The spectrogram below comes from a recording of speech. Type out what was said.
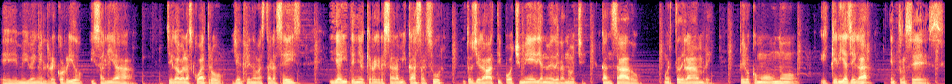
Eh, me iba en el recorrido y salía, llegaba a las 4, ya entrenaba hasta las 6 y de ahí tenía que regresar a mi casa al sur. Entonces llegaba tipo 8 y media, 9 de la noche cansado, muerto del hambre, pero como uno y quería llegar, entonces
